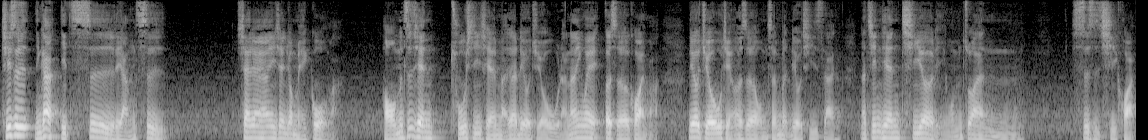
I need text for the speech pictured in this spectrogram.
其实你看一次两次下降压一线就没过嘛。好，我们之前除夕前买在六九五了，那因为二十二块嘛，六九五减二十二，我们成本六七三。那今天七二零，我们赚四十七块，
